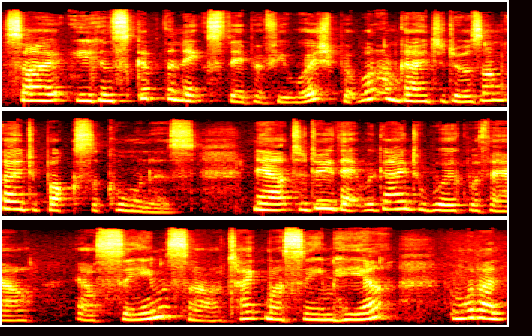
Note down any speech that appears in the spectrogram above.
So you can skip the next step if you wish but what I'm going to do is I'm going to box the corners. Now to do that we're going to work with our, our seam. So I'll take my seam here and what I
